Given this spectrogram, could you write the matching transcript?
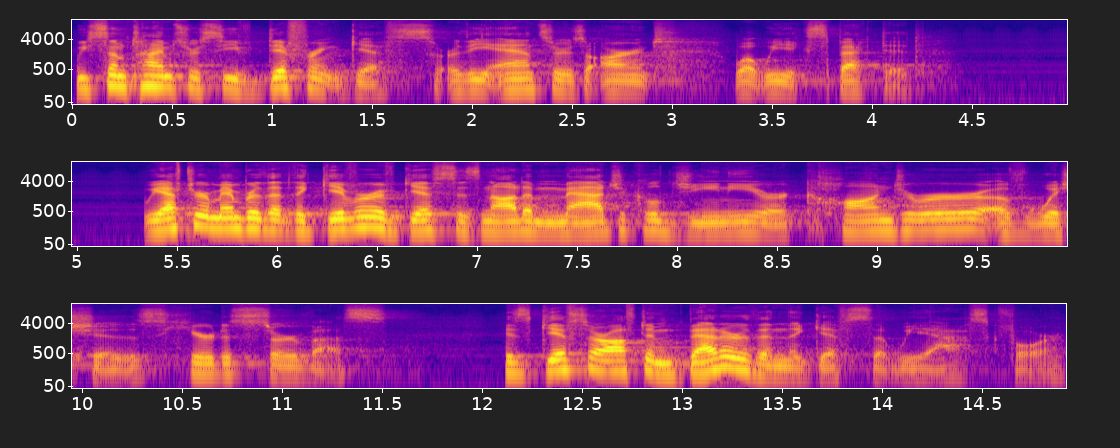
We sometimes receive different gifts or the answers aren't what we expected. We have to remember that the giver of gifts is not a magical genie or a conjurer of wishes here to serve us. His gifts are often better than the gifts that we ask for.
